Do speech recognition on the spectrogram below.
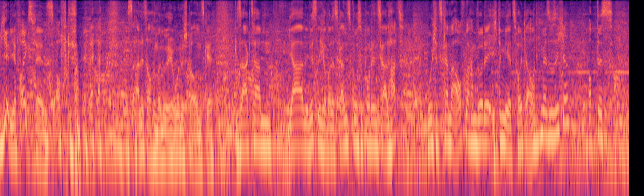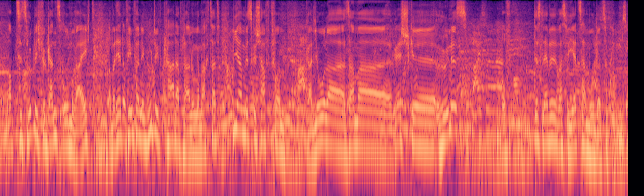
wir, die Erfolgsfans, oft, das ist alles auch immer nur ironisch bei uns, gell, gesagt haben, ja, wir wissen nicht, ob er das ganz große Potenzial hat. Wo ich jetzt Klammer aufmachen würde, ich bin mir jetzt heute auch nicht mehr so sicher, ob das, ob das jetzt wirklich für ganz oben reicht. Aber der hat auf jeden Fall eine gute Kaderplanung gemacht hat. Wie haben es geschafft von Guardiola, Sammer, Reschke, Hoeneß auf das Level, was wir jetzt haben, runterzukommen. So.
